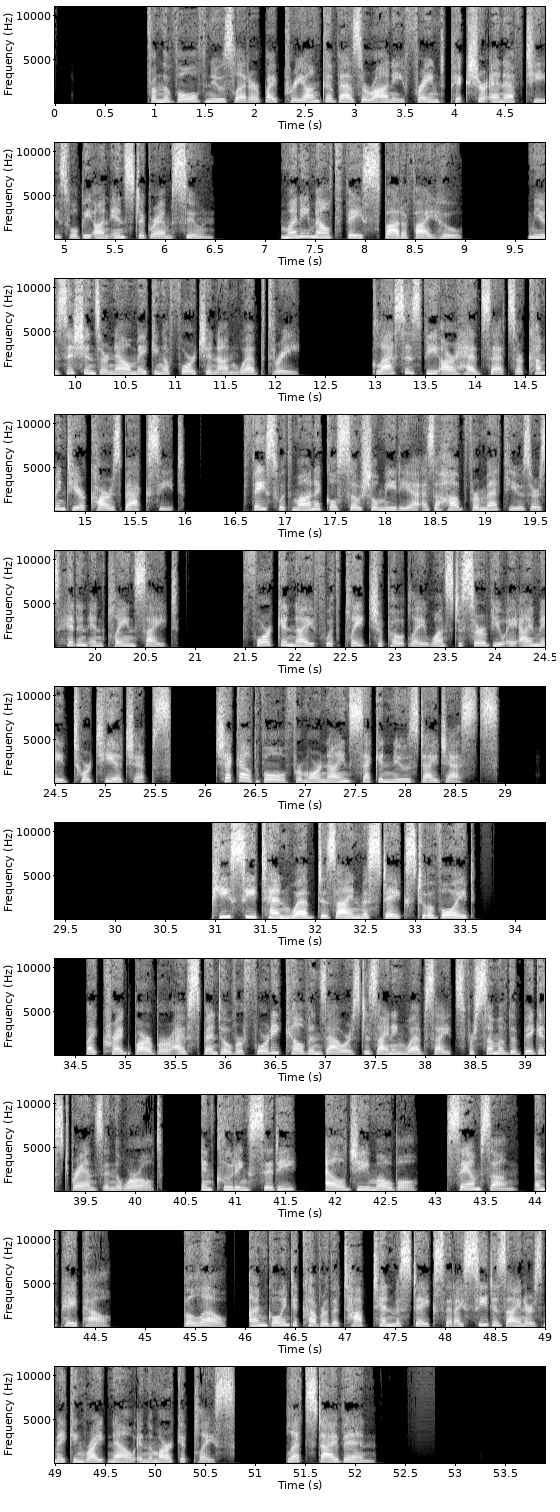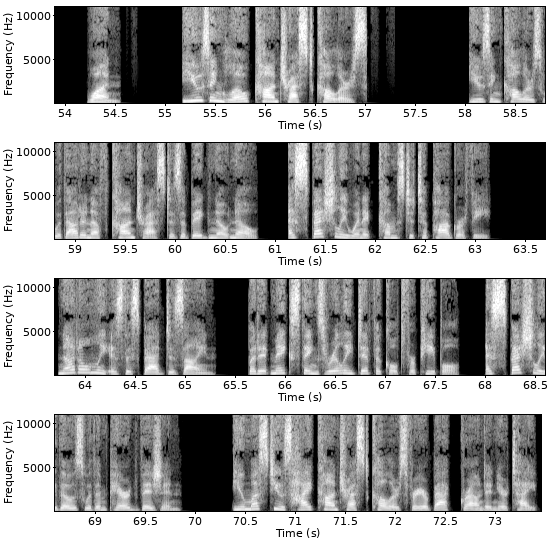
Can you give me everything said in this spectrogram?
From the Volv newsletter by Priyanka Vazirani framed picture NFTs will be on Instagram soon. Money Mouth Face Spotify Who? Musicians are now making a fortune on Web3. Glasses VR headsets are coming to your car's backseat. Face with Monocle social media as a hub for meth users hidden in plain sight. Fork and knife with plate Chipotle wants to serve you AI-made tortilla chips. Check out Volv for more 9-second news digests. PC10 Web Design Mistakes to Avoid By Craig Barber I've spent over 40 Kelvin's hours designing websites for some of the biggest brands in the world, including Citi, LG Mobile, Samsung, and PayPal. Below, I'm going to cover the top 10 mistakes that I see designers making right now in the marketplace. Let's dive in. 1. Using low contrast colors. Using colors without enough contrast is a big no-no, especially when it comes to typography. Not only is this bad design, but it makes things really difficult for people, especially those with impaired vision. You must use high contrast colors for your background and your type.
